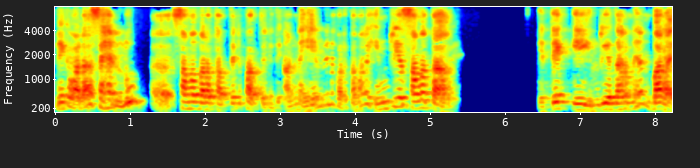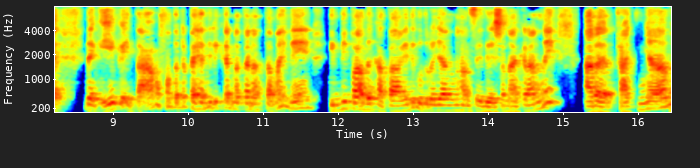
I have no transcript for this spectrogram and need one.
මේක වඩා සැහැල්ලු සමබර තත්ත්වයටපත් වෙන්නේ. ඉතින් අන්න එහෙම වෙනකොට තමයි ඉන්ද්‍රිය සමතාවය එතෙක් ඒ ඉන්ද්‍රිය ධර්මයන් බරයි. දැන් ඒක ඊටාම හොඳට පැහැදිලි කරන තැනක් තමයි මේ ඉද්ධිපාද කතාවේදී බුදුරජාණන් වහන්සේ දේශනා කරන්නේ අර ප්‍රඥාව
